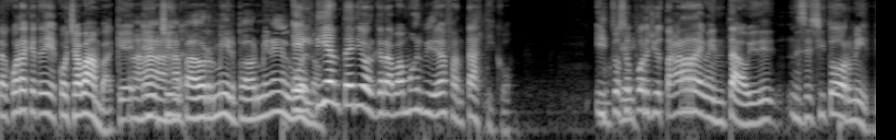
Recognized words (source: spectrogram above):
¿Te acuerdas que te dije Cochabamba? Que Ajá, ajá, para dormir, para dormir en el el vuelo. día anterior grabamos el video de Fantástico. Y entonces por eso yo estaba reventado y dije, necesito dormir.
